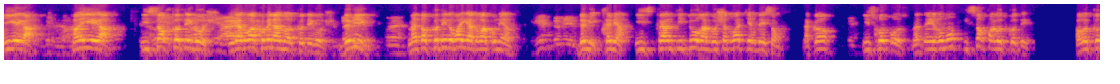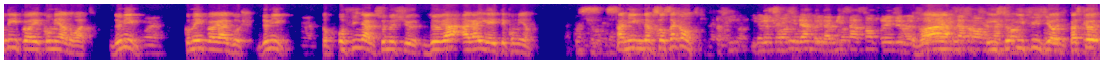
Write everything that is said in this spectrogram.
Il est là. Quand il est là, il sort côté gauche. Il a droit à combien d'un côté gauche 2000. Maintenant, côté droit, il a droit à combien 2000. Très bien. Il se fait un petit tour à gauche à droite, il redescend. D'accord Il se repose. Maintenant, il remonte, il sort par l'autre côté. Par l'autre côté, il peut aller combien à droite 2000. Combien il peut aller à gauche 2000. Donc, au final, ce monsieur, de là à là, il a été combien 5950. Il considère qu'il a 1500 entre les deux. Voilà, il, fusionne. Parce que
